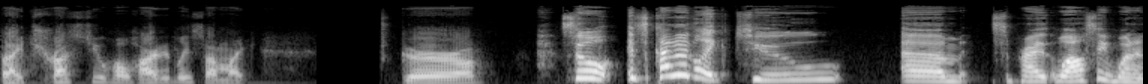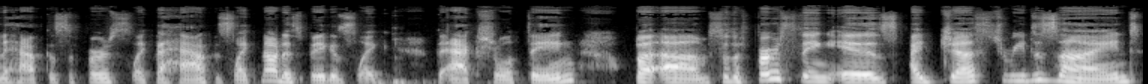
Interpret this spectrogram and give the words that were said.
but I trust you wholeheartedly. So I'm like, girl, So it's kind of like two um surprise well I'll say one and a half because the first like the half is like not as big as like the actual thing. But um so the first thing is I just redesigned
